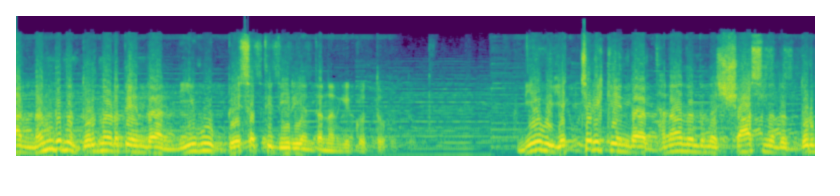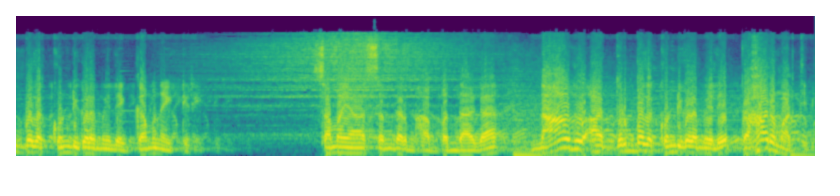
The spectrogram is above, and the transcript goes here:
ಆ ನಂದನ ದುರ್ನಡತೆಯಿಂದ ನೀವು ಬೇಸತ್ತಿದ್ದೀರಿ ಅಂತ ನನಗೆ ಗೊತ್ತು. ನೀವು ಎಚ್ಚರಿಕೆಯಿಂದ ಧನಾನಂದನ ಶಾಸನದ ದುರ್ಬಲ ಕೊಂಡಿಗಳ ಮೇಲೆ ಗಮನ ಇಟ್ಟಿರಿ. ಸಮಯ ಸಂದರ್ಭ ಬಂದಾಗ ನಾವು ಆ ದುರ್ಬಲ ಕೊಂಡಿಗಳ ಮೇಲೆ ಪ್ರಹಾರ ಮಾಡ್ತೀವಿ.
